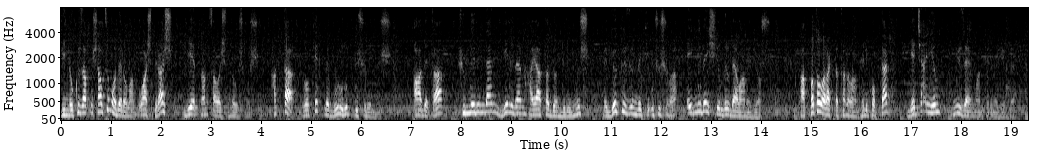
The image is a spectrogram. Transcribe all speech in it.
1966 model olan UH-1H Vietnam Savaşı'nda uçmuş. Hatta roketle vurulup düşürülmüş. Adeta küllerinden yeniden hayata döndürülmüş ve gökyüzündeki uçuşuna 55 yıldır devam ediyor. Patpat olarak da tanınan helikopter geçen yıl müze envanterine girdi.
